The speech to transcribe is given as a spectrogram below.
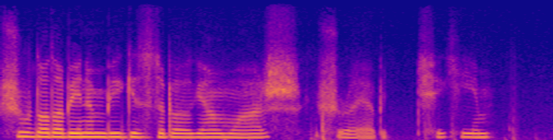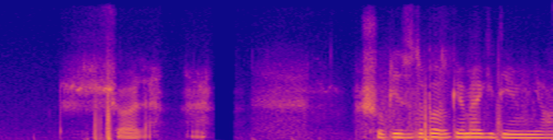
Şurada da benim bir gizli bölgem var. Şuraya bir çekeyim. Şöyle. Şu gizli bölgeme gideyim ya.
